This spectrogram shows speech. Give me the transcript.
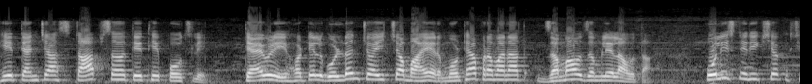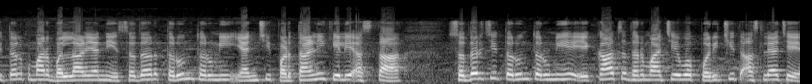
हे त्यांच्या स्टाफसह तेथे पोहोचले. त्यावेळी हॉटेल गोल्डन चॉईसच्या बाहेर मोठ्या प्रमाणात जमाव जमलेला होता. पोलीस निरीक्षक शीतलकुमार बल्लाळ यांनी सदर तरुण तरुणी यांची पडताळणी केली असता सदरची तरुण तरुणी हे एकाच धर्माचे व परिचित असल्याचे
